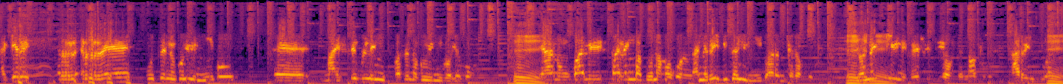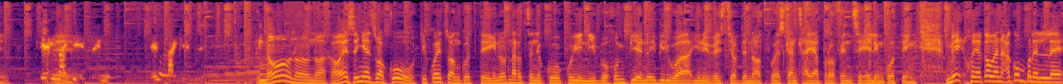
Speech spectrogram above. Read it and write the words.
A kere re o tsene ko unibo eh my siblings ba tsene ko unibo le bona. Yaanong ba le ba leng ba tsona mo go nna ne re e bitsa unibo a re go Ee, yone ke university of the northwest a re e bua. E nna Ee. ke e tsene e nna ke e tsene no no no ga wa e senyetswa koo ko ke ko e tswang ko teng le rona re tsene ko ko unibo. Gompieno e bidiwa university of the northwest ka ntlha ya province e leng ko teng. Mme go ya ka wena a kompolelele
